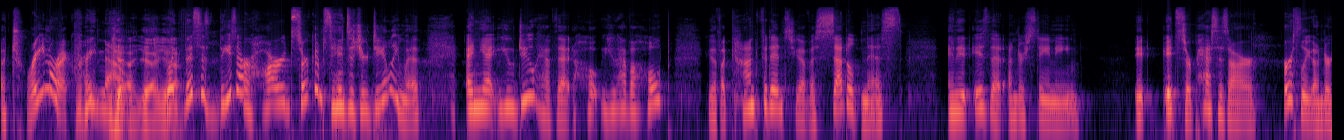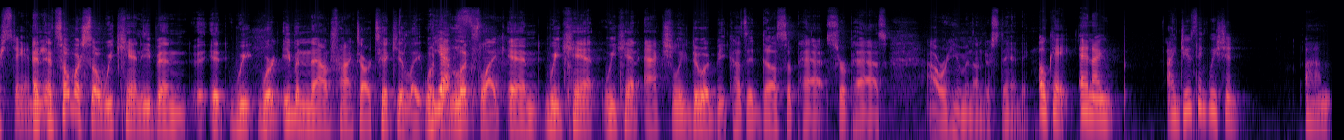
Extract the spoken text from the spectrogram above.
a train wreck right now? Yeah, yeah, yeah. Like this is, these are hard circumstances you're dealing with. And yet you do have that hope. You have a hope, you have a confidence, you have a settledness. And it is that understanding. It, it surpasses our earthly understanding. And, and so much so we can't even it we we're even now trying to articulate what Yes. that looks like and we can't we can't actually do it because it does surpass surpass our human understanding. Okay, and I I do think we should um,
